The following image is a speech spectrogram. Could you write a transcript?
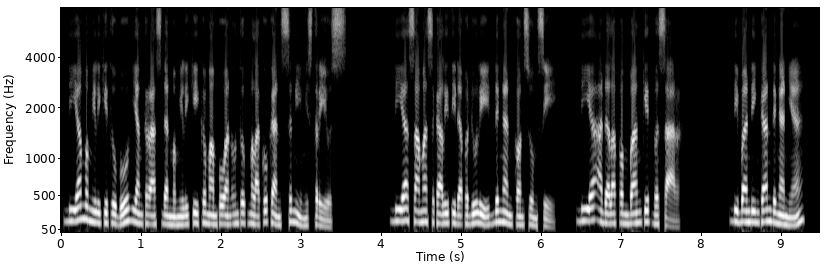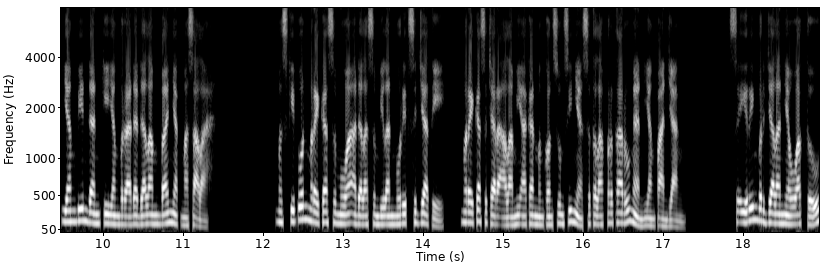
Dia memiliki tubuh yang keras dan memiliki kemampuan untuk melakukan seni misterius. Dia sama sekali tidak peduli dengan konsumsi. Dia adalah pembangkit besar. Dibandingkan dengannya, Yang Bin dan Qi yang berada dalam banyak masalah. Meskipun mereka semua adalah sembilan murid sejati, mereka secara alami akan mengkonsumsinya setelah pertarungan yang panjang. Seiring berjalannya waktu,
